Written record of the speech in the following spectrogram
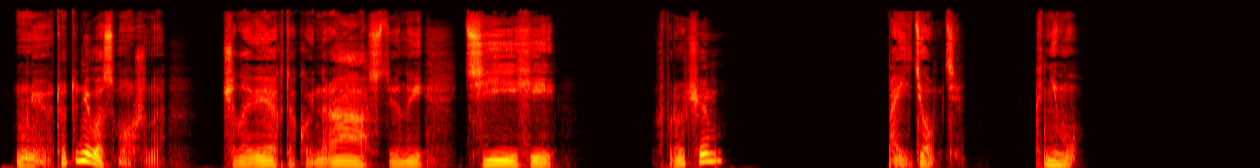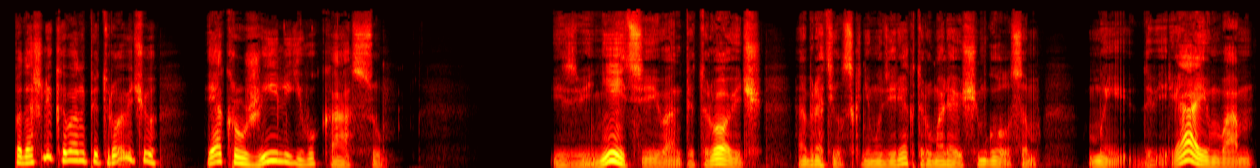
— Нет, это невозможно. Человек такой нравственный, тихий. Впрочем, пойдемте к нему. Подошли к Ивану Петровичу и окружили его кассу. — Извините, Иван Петрович, — обратился к нему директор умоляющим голосом, — мы доверяем вам,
